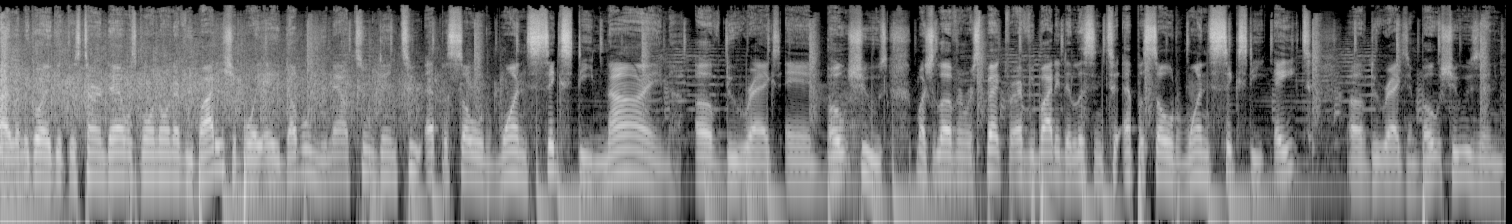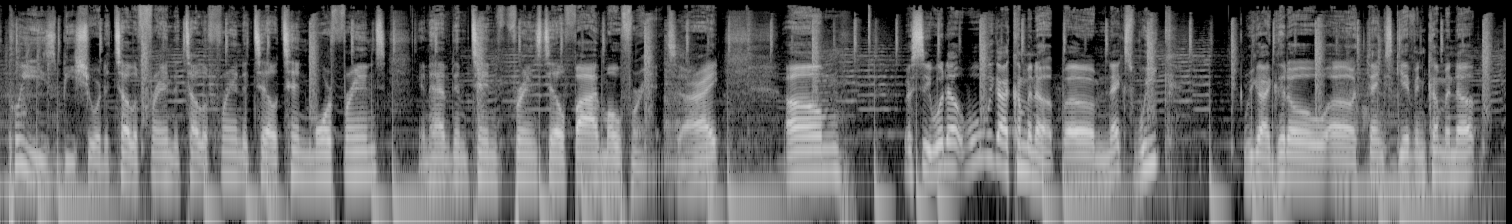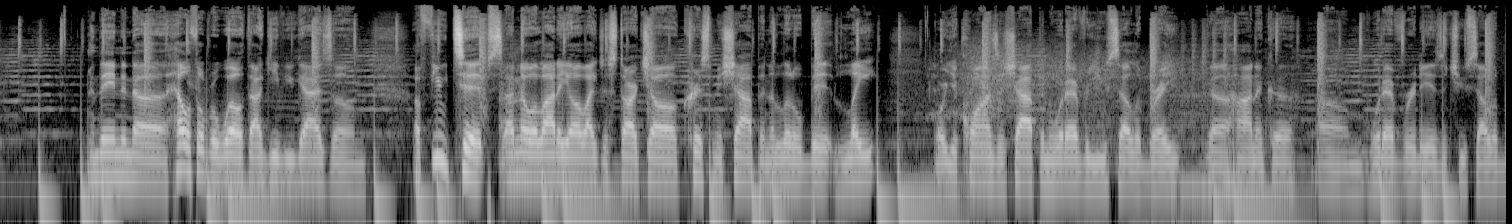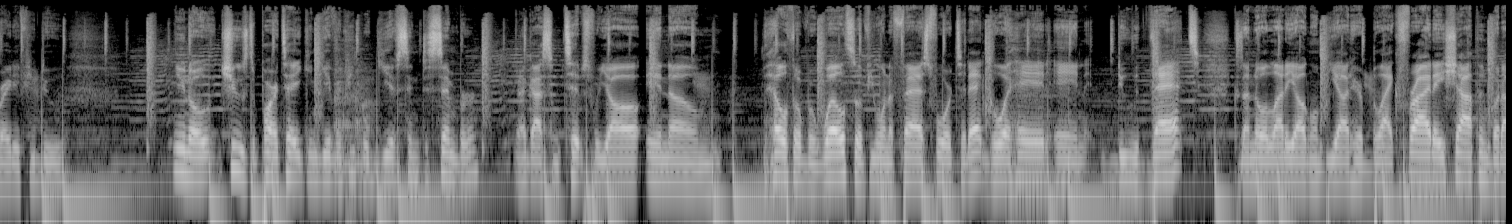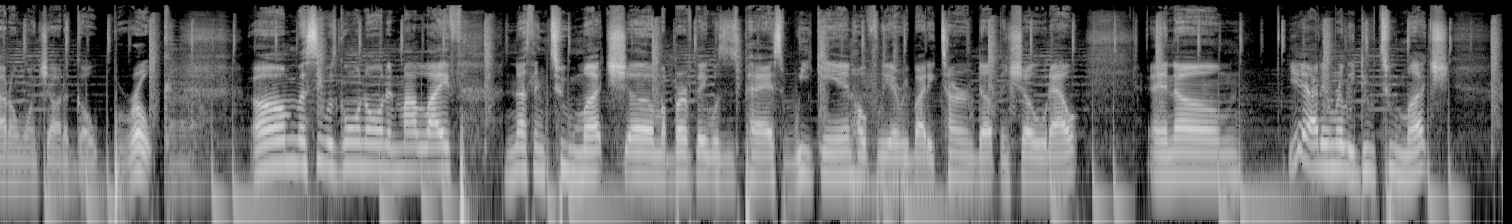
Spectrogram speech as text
Right, let me go ahead and get this turned down. What's going on, everybody? It's your boy A Double. You're now tuned into episode 169 of Do Rags and Boat Shoes. Much love and respect for everybody that listened to episode 168 of Do Rags and Boat Shoes. And please be sure to tell a friend to tell a friend to tell 10 more friends and have them 10 friends tell five more friends. All right. Um, let's see what else, what we got coming up. Um, next week we got good old uh, Thanksgiving coming up, and then in uh, health over wealth, I'll give you guys um, a few tips. I know a lot of y'all like to start y'all Christmas shopping a little bit late, or your Kwanzaa shopping, whatever you celebrate, uh, Hanukkah, um, whatever it is that you celebrate. If you do, you know, choose to partake in giving people gifts in December. I got some tips for y'all in um, health over wealth. So if you want to fast forward to that, go ahead and do that because I know a lot of y'all gonna be out here Black Friday shopping, but I don't want y'all to go broke. Um, let's see what's going on in my life. Nothing too much. Uh, my birthday was this past weekend. Hopefully everybody turned up and showed out. And um, yeah, I didn't really do too much.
